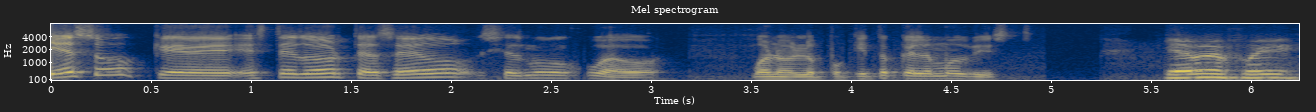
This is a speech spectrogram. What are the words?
eso, que este Dor tercero, sí es muy buen jugador. Bueno, lo poquito que lo hemos visto. Ya me fui.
